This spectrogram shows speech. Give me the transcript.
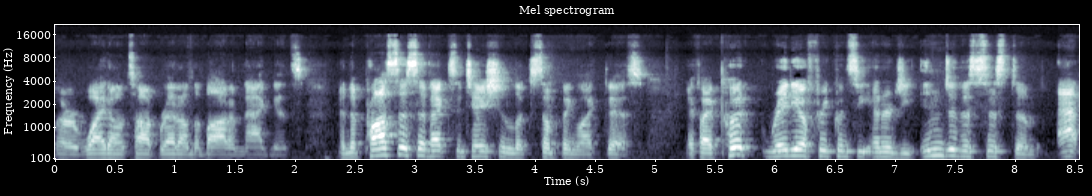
or white on top, red on the bottom magnets. And the process of excitation looks something like this. If I put radio frequency energy into the system at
